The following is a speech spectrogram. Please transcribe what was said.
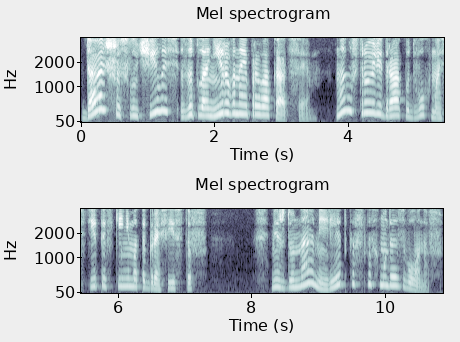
дальше случилась запланированная провокация. Мы устроили драку двух маститых кинематографистов. Между нами редкостных мудозвонов».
